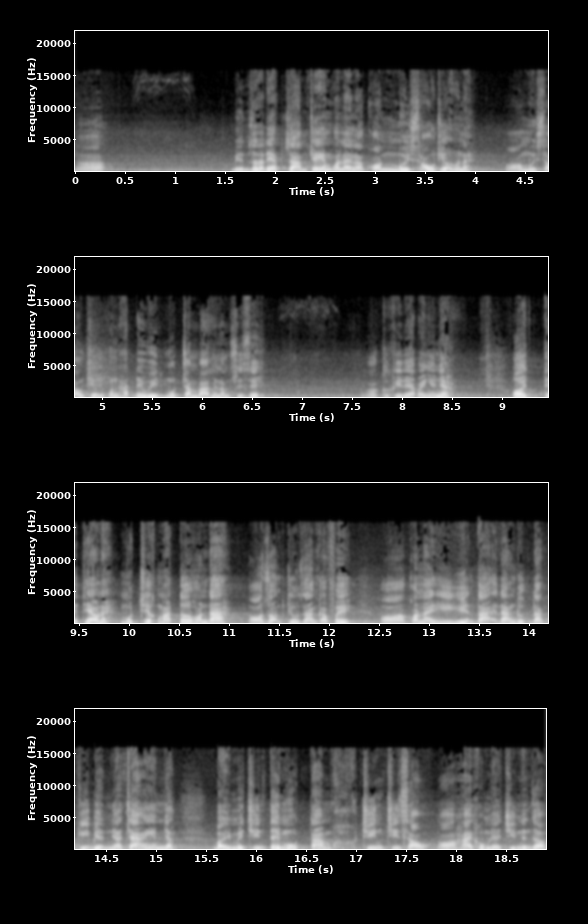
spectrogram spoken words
đó. Biển rất là đẹp. Giảm cho em con này là còn 16 triệu thôi này đó 16 triệu cho con HD win 135 cc đó cực kỳ đẹp anh em nhé rồi tiếp theo này một chiếc Master Honda. Đó dọn kiểu dáng cà phê. Đó con này thì hiện tại đang được đăng ký biển Nha Trang anh em nhé 79 T1 8996 đó 2009 đến giờ.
